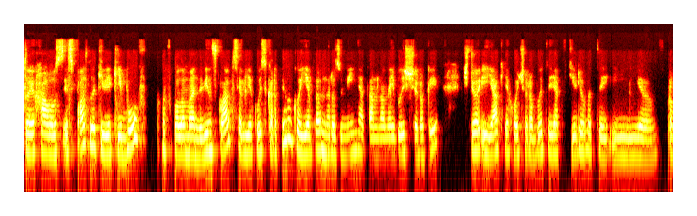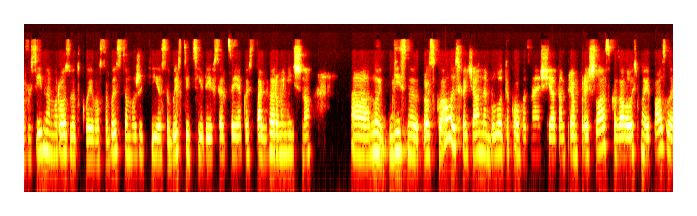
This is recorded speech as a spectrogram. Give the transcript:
той хаос із пазликів, який був навколо мене, він склався в якусь картинку. і Є певне розуміння там на найближчі роки, що і як я хочу робити, як втілювати і в професійному розвитку, і в особистому житті, і особисті цілі, і все це якось так гармонічно. Ну дійсно розклалось, хоча не було такого, знаєш, я там прям прийшла, сказала, ось мої пазли,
